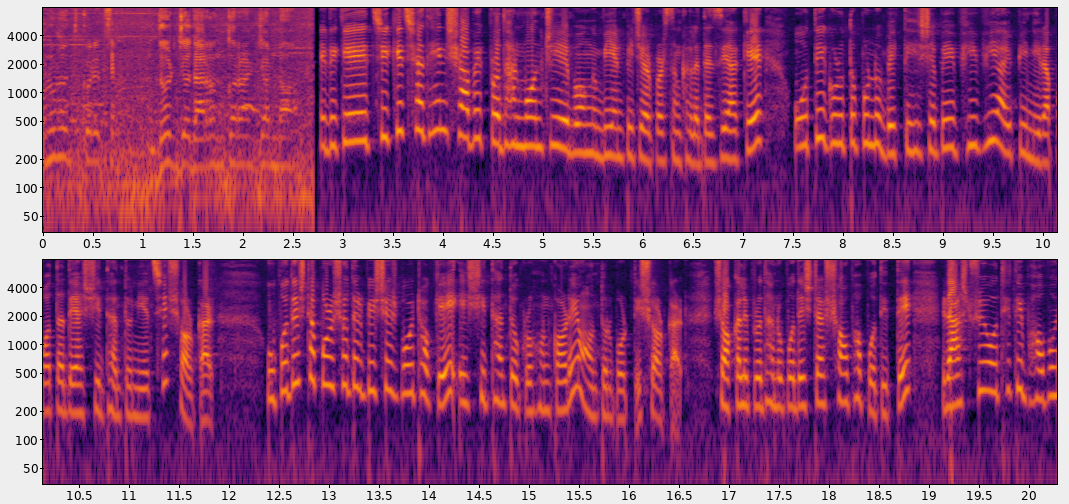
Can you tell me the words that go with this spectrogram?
অনুরোধ করেছেন ধৈর্য ধারণ করার জন্য। এদিকে চিকিৎসাধীন সাবেক প্রধানমন্ত্রী এবং বিএনপি চেয়ারপারসন খালেদা জিয়াকে অতি গুরুত্বপূর্ণ ব্যক্তি হিসেবে ভিভিআইপি নিরাপত্তা দেওয়ার সিদ্ধান্ত নিয়েছে সরকার। উপদেষ্টা পরিষদের বিশেষ বৈঠকে এই সিদ্ধান্ত গ্রহণ করে অন্তর্বর্তী সরকার। সকালে প্রধান উপদেষ্টার সভাপতিত্বে রাষ্ট্রীয় অতিথি ভবন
